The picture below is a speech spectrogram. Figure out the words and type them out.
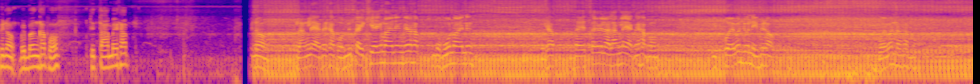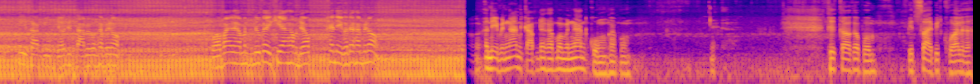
พี่น้องไปเบิ่งครับผมติดตามไปครับ พี่น้อง หลังแรกนะครับ ผมอยู่ไก่เคียงหน่อยหนึงนะครับหนูหมูหน่อยหนึงนี่ครับได้ใช้เวลาหลังแรกนะครับผมอีกเผยมันอยู่นี่พี่น้องเผยมันนะครับพี่คักอยู่เดี๋ยวติดตามไปบ้างครับพี่น้องขออภัยนะครับมันอยู่ใกล้เคียงครับเดี๋ยวแค่นี้ก็ได้ครับพี่น้องอันนี้เป็นงานกลับนะครับ มันเป็นงานกงครับผมคือเก่าครับผม ปิดซ้ายปิดขวาเลยครับ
